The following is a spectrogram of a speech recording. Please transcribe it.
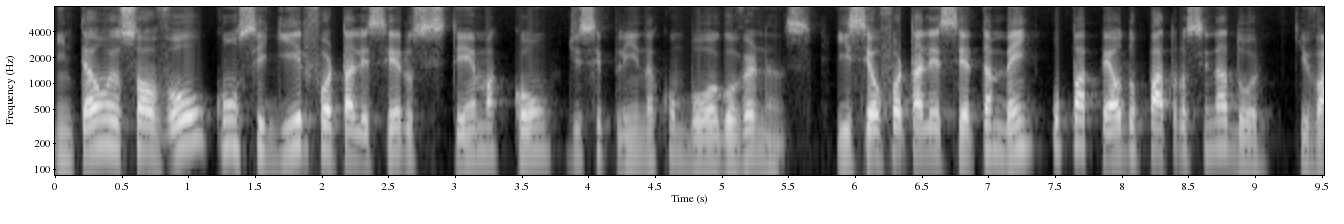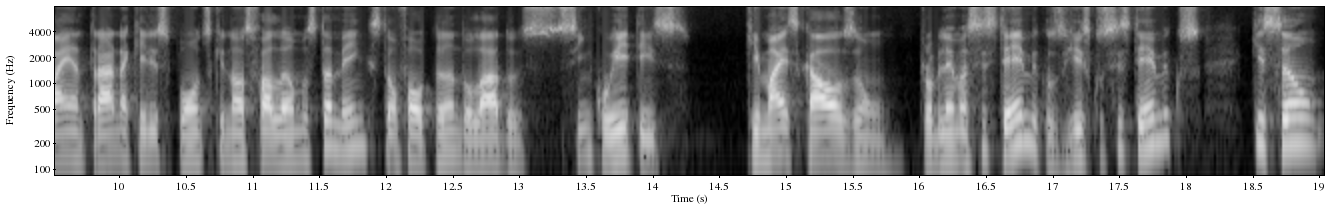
Então eu só vou conseguir fortalecer o sistema com disciplina, com boa governança. E se eu fortalecer também o papel do patrocinador, que vai entrar naqueles pontos que nós falamos também, que estão faltando lá dos cinco itens que mais causam problemas sistêmicos, riscos sistêmicos, que são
